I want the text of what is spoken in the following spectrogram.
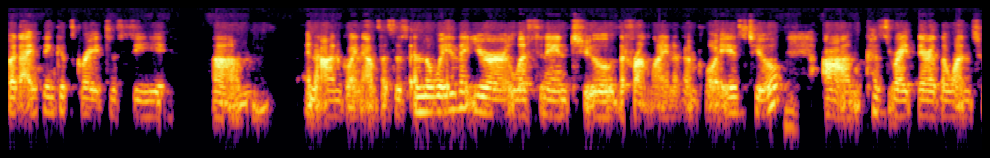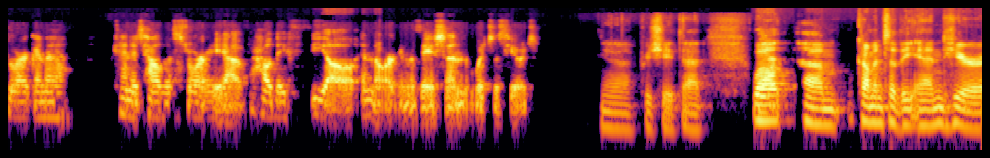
but I think it's great to see um, an ongoing emphasis and the way that you're listening to the front line of employees too, because mm. um, right there, the ones who are going to kind of tell the story of how they feel in the organization, which is huge. Yeah, appreciate that. Well, yeah. um, coming to the end here,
